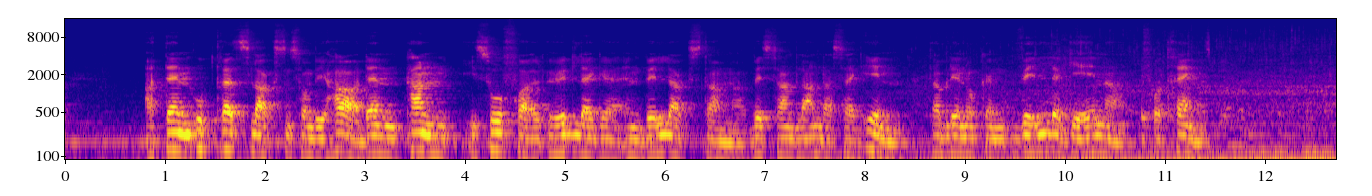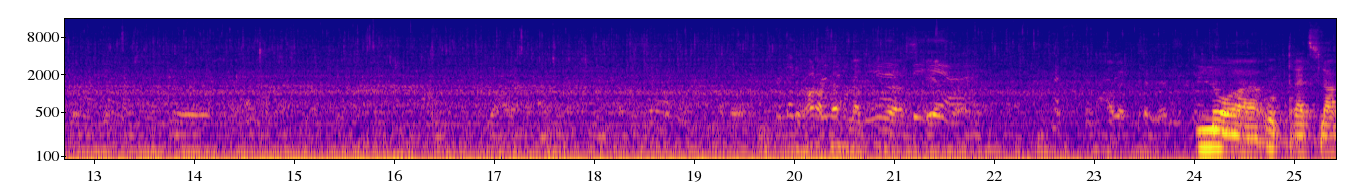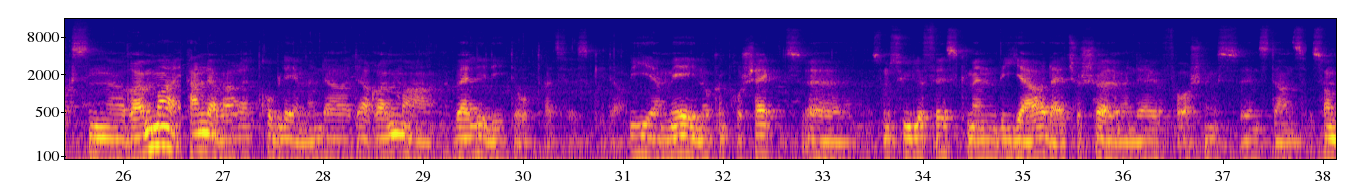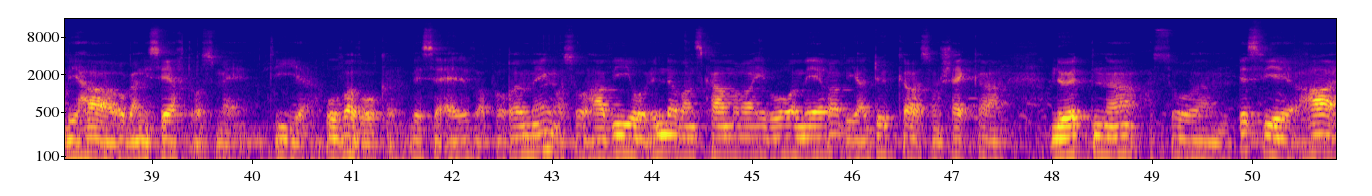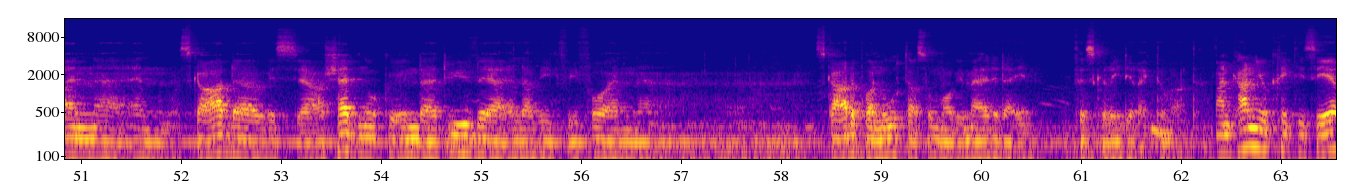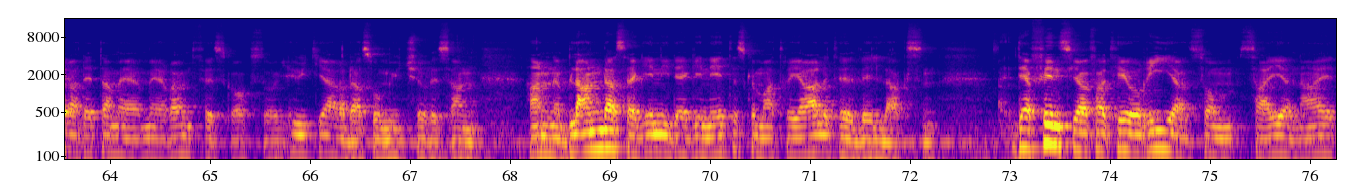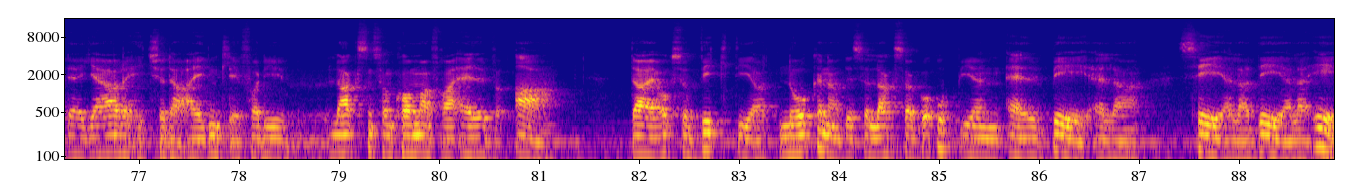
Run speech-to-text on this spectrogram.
at den oppdrettslaksen som vi har, den kan i så fall ødelegge en villaksstamme hvis han blander seg inn. Da blir noen ville gener fortrengt. Når oppdrettslaksen rømmer, kan det være et problem. Men det, det rømmer veldig lite oppdrettsfisk i dag. Vi er med i noen prosjekt eh, som sylefisk, men vi gjør det ikke selv, Men det er jo forskningsinstans som vi har organisert oss med. De overvåker visse elver på rømming. Og så har vi jo undervannskamera i våre merder. Vi har dykkere som sjekker nøtene. Så, um, hvis vi har en, eh, en, skade, hvis det har skjedd noe under et uvær, eller vi, vi får en uh, skade på motor, så må vi melde det inn. Fiskeridirektoratet. Man kan jo kritisere dette med, med rømt fisk også. Utgjør det så mye hvis han, han blander seg inn i det genetiske materialet til villaksen? Det fins iallfall teorier som sier nei, det gjør det ikke det egentlig. Fordi laksen som kommer fra elv A, det er også viktig at noen av disse lakser går opp i en elv B eller C eller D eller E.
